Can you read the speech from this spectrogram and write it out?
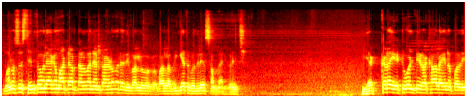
మనసు స్థిమితం లేక మాట్లాడతాడు అని అంటున్నాడు మరి అది వాళ్ళు వాళ్ళ విజ్ఞతకు వదిలేస్తాం దాని గురించి. ఎక్కడ ఎటువంటి రకాలైన పది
